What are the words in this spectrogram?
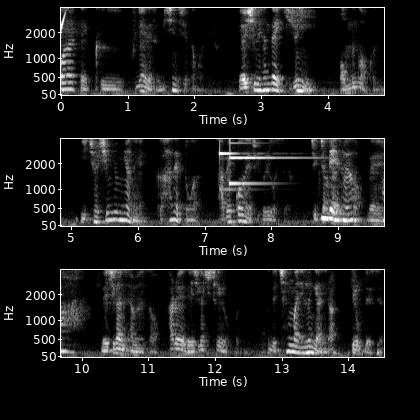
번 할 때 그 분야에 대해서 미친 듯이 했던 것 같아요. 열심히 산다의 기준이 없는 것 같거든요. 2016년에 그 한 해 동안 400권의 책을 읽었어요. 직장 군대에서요? 다니면서. 네. 아, 4시간 자면서 하루에 4시간씩 책 읽었거든요. 근데 책만 읽는 게 아니라 기록도 했어요.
